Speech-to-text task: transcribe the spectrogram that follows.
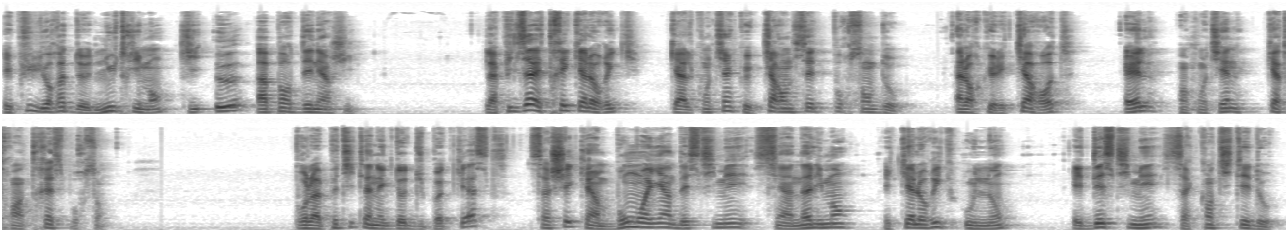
et plus il y aura de nutriments qui, eux, apportent d'énergie. La pizza est très calorique, car elle contient que 47% d'eau, alors que les carottes, elles, en contiennent 93%. Pour la petite anecdote du podcast, sachez qu'un bon moyen d'estimer si un aliment est calorique ou non est d'estimer sa quantité d'eau.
